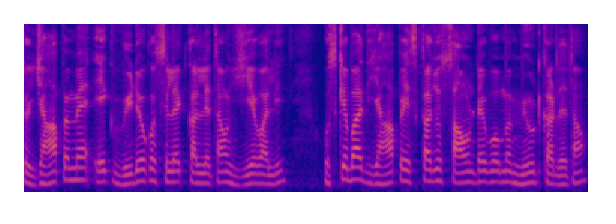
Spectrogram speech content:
तो यहाँ पे मैं एक वीडियो को सिलेक्ट कर लेता हूँ, ये वाली। उसके बाद यहाँ पे इसका जो साउंड है वो मैं म्यूट कर देता हूँ।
